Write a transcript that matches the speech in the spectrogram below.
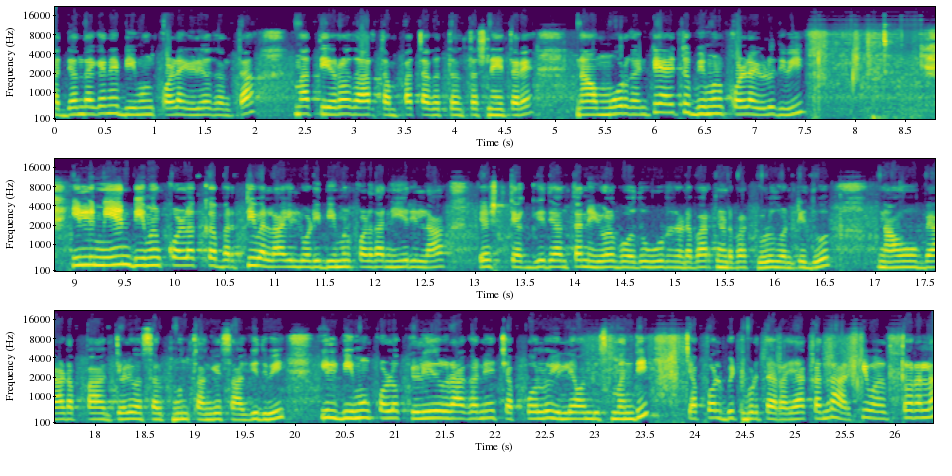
ಮಧ್ಯಾಹ್ನದಾಗೇ ಭೀಮನ ಕೊಳ್ಳ ಇಳಿಯೋದಂತ ಮತ್ತು ಇರೋದು ಆರು ತಂಪತ್ತಾಗುತ್ತಂತ ಸ್ನೇಹಿತರೆ. ನಾವು ಮೂರು ಗಂಟೆ ಆಯಿತು ಭೀಮನ ಕೊಳ್ಳ ಇಳಿದ್ವಿ ಇಲ್ಲಿ ಮೇನ್ ಭೀಮನ ಕೊಳ್ಳಕ್ಕೆ ಬರ್ತೀವಲ್ಲ? ಇಲ್ಲಿ ನೋಡಿ ಭೀಮನ ಕೊಳ್ಳದಾಗ ನೀರಿಲ್ಲ. ಎಷ್ಟು ತೆಗ್ಗಿದೆ ಅಂತ ಹೇಳ್ಬೋದು. ಊರು ನಡಬಾರ್ಕ್ ನಡಬಾರ್ಕ್ ಇಳಿದು ಹೊಂಟಿದ್ದು ನಾವು ಬ್ಯಾಡಪ್ಪ ಅಂತೇಳಿ ಒಂದು ಸ್ವಲ್ಪ ಮುಂದೆ ಹಂಗೆ ಸಾಗಿದ್ವಿ. ಇಲ್ಲಿ ಭೀಮನ ಕೊಳ್ಳಕ್ಕೆ ಇಳಿಯೋರಾಗನೇ ಚಪ್ಪಲು ಇಲ್ಲೇ ಒಂದಿಷ್ಟು ಮಂದಿ ಚಪ್ಪಲ್ ಬಿಟ್ಟು ಬಿಡ್ತಾರೆ. ಯಾಕಂದ್ರೆ ಹರ್ಕೆ ಹೊತ್ತವ್ರಲ್ಲ,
